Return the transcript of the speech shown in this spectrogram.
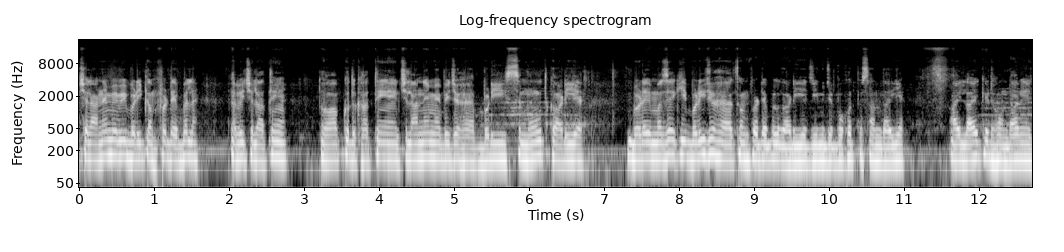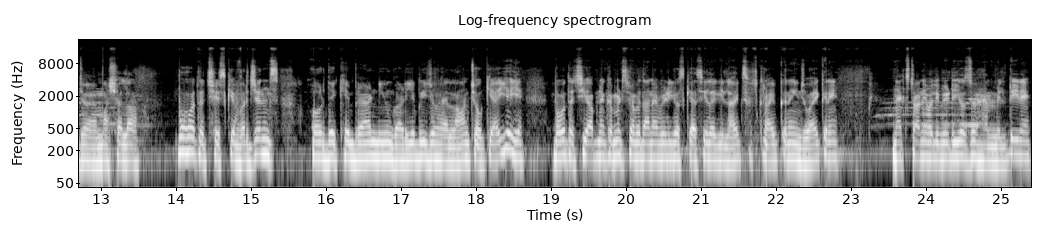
चलाने में भी बड़ी कंफर्टेबल है। अभी चलाते हैं तो आपको दिखाते हैं, चलाने में भी जो है बड़ी स्मूथ गाड़ी है। बड़े मज़े की, बड़ी जो है कंफर्टेबल गाड़ी है जी, मुझे बहुत पसंद आई है। आई लाइक इट होंडा ने जो है, माशाल्लाह, बहुत अच्छे इसके वर्जनस और देखें ब्रांड न्यू गाड़ी भी जो है लॉन्च होके आई है ये। बहुत अच्छी आपने कमेंट्स में बताना वीडियोस कैसी लगी लाइक सब्सक्राइब करें इंजॉय करें। नेक्स्ट आने वाली वीडियोस जो है, मिलती रहें।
